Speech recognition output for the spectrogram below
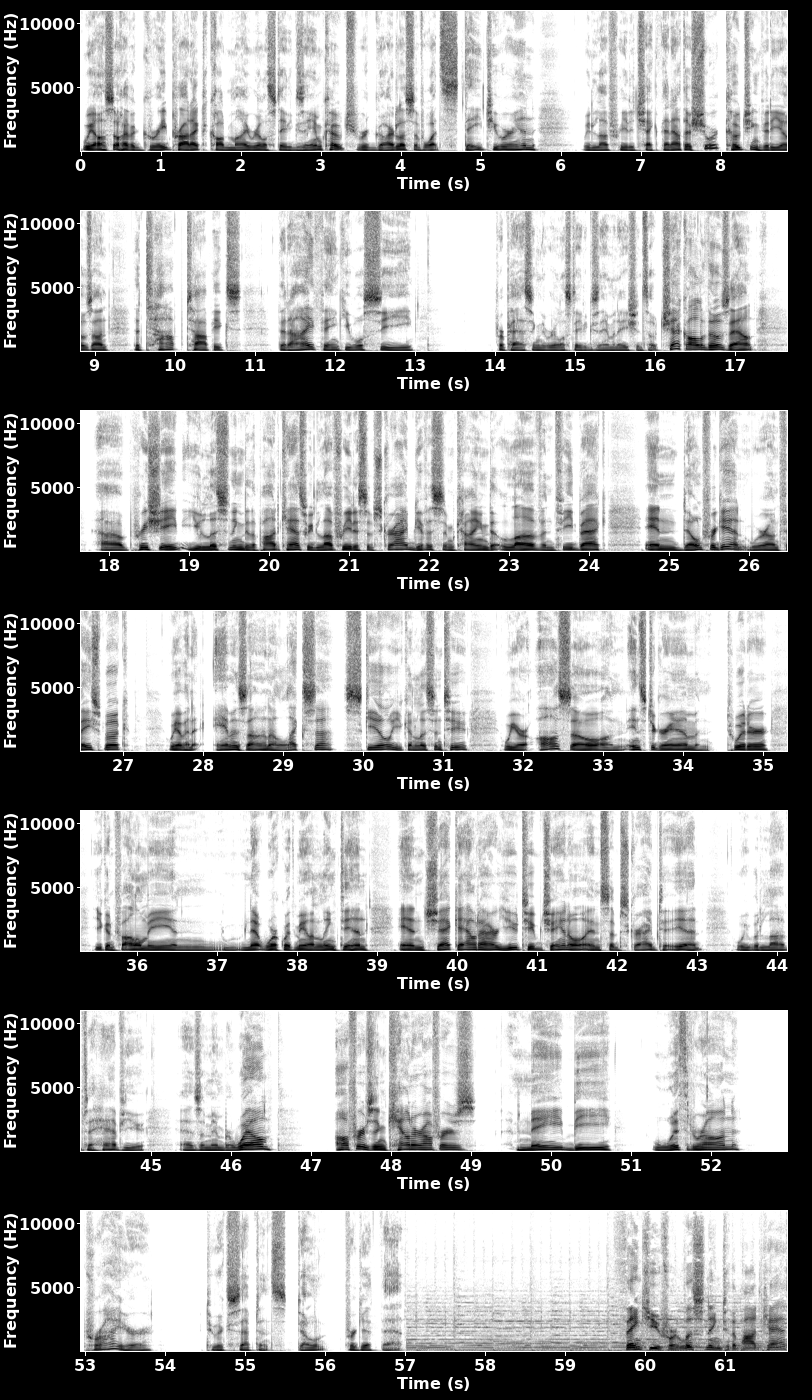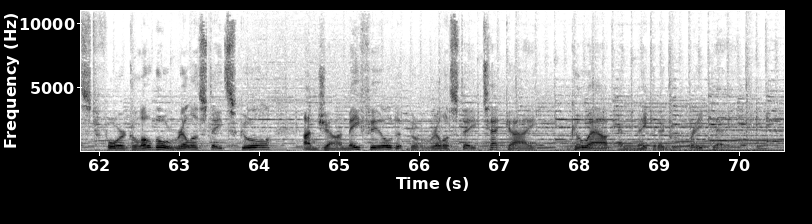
We also have a great product called My Real Estate Exam Coach, regardless of what state you are in. We'd love for you to check that out. They're short coaching videos on the top topics that I think you will see for passing the real estate examination. So check all of those out. Uh, appreciate you listening to the podcast. We'd love for you to subscribe, give us some kind love and feedback. And don't forget, we're on Facebook. We have an Amazon Alexa skill you can listen to. We are also on Instagram and Twitter. You can follow me and network with me on LinkedIn and check out our YouTube channel and subscribe to it. We would love to have you as a member. Well, offers and counteroffers may be withdrawn prior to acceptance. Don't forget that. Thank you for listening to the podcast for Global Real Estate School. I'm John Mayfield, the real estate tech guy. Go out and make it a great day.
